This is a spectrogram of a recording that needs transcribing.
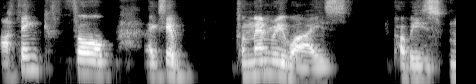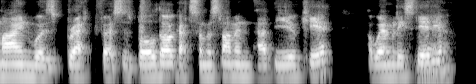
I think for like I say, from memory wise, probably mine was Bret versus Bulldog at SummerSlam in, at the UK at Wembley Stadium.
